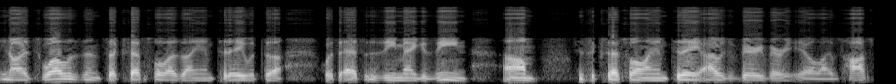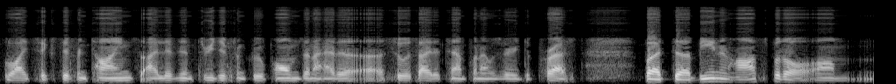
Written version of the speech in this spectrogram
you know as well as and successful as I am today with the with SZ magazine. Um, as successful I am today, I was very, very ill. I was hospitalized six different times. I lived in three different group homes, and I had a, a suicide attempt when I was very depressed. But uh, being in hospital, um,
